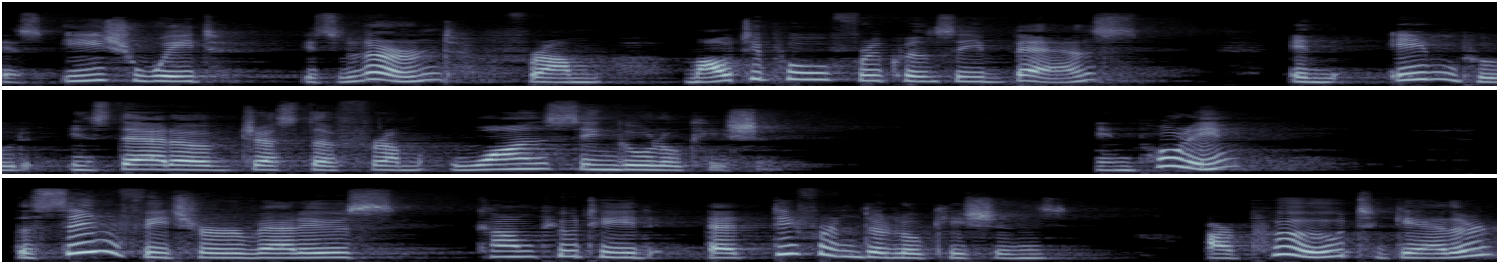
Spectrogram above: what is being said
as each weight is learned from multiple frequency bands in input instead of just from one single location. In pooling, the same feature values computed at different locations are pooled together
